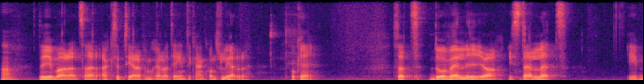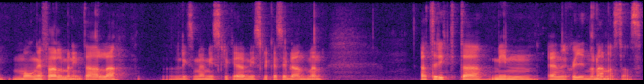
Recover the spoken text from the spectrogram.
Ja. Det är ju bara att här acceptera för mig själv att jag inte kan kontrollera det. Okej. Så att då väljer jag istället, i många fall men inte alla, liksom jag, misslyckas, jag misslyckas ibland, men att rikta min energi någon annanstans.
